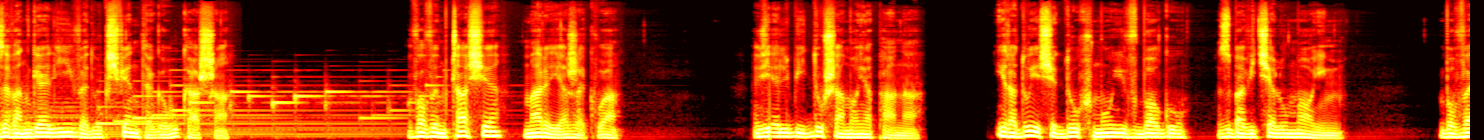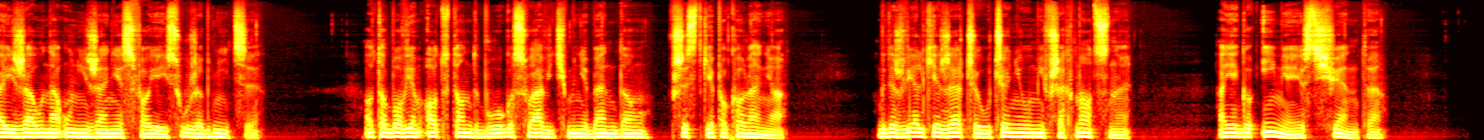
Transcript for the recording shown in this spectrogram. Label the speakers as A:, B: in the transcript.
A: Z Ewangelii według świętego Łukasza. W owym czasie Maryja rzekła: Wielbi dusza moja Pana i raduje się duch mój w Bogu, Zbawicielu moim, bo wejrzał na uniżenie swojej służebnicy. Oto bowiem odtąd błogosławić mnie będą wszystkie pokolenia, gdyż wielkie rzeczy uczynił mi wszechmocny, a Jego imię jest święte.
